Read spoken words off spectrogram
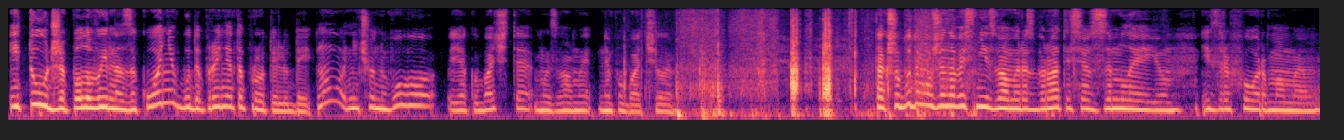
і тут же половина законів буде прийнята проти людей. Ну, нічого нового, як ви бачите, ми з вами не побачили. Так що будемо вже навесні з вами розбиратися з землею і з реформами.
